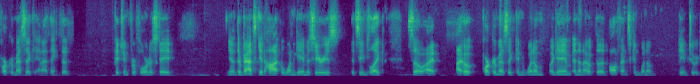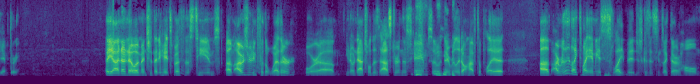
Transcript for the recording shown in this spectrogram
Parker Messick, and I think that pitching for Florida State, you know, their bats get hot one game a series. It seems like, so I I hope Parker Messick can win them a game, and then I hope the offense can win them game two or game three. Uh, Yeah, I know Noah mentioned that he hates both of those teams. Um, I was rooting for the weather or um, you know natural disaster in this game, so they really don't have to play it. Um, I really liked Miami a slight bit just because it seems like they're at home.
